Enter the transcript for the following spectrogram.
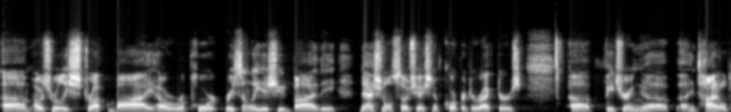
um, I was really struck by a report recently issued by the National Association of Corporate Directors, uh, featuring uh, uh, entitled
